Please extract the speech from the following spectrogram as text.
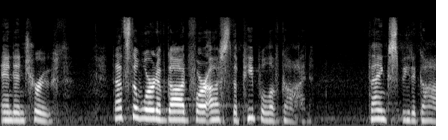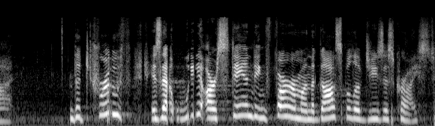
and in truth. That's the word of God for us, the people of God. Thanks be to God. The truth is that we are standing firm on the gospel of Jesus Christ.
